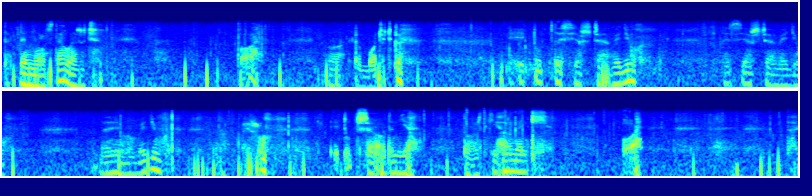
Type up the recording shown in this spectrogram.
Так дивно росте лежачи. О, о, така бочечка. І тут десь я ще видів. Десь я ще видів. Де його видів? Вижу. І тут ще один є. Теж такий гарненький. О. Так.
